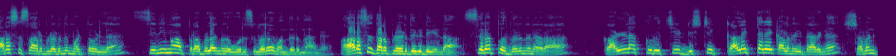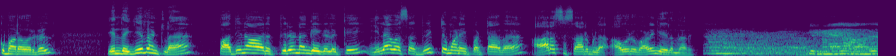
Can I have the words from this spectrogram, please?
அரசு சார்பில் இருந்து மட்டும் இல்ல சினிமா பிரபலங்கள் ஒரு சிலரும் வந்திருந்தாங்க. அரசு தரப்புல எடுத்துக்கிட்டீங்கன்னா சிறப்பு விருந்தினரா கள்ளக்குறிச்சி டிஸ்ட்ரிக்ட் கலெக்டரே கலந்துக்கிட்டாருங்க சவன்குமார் அவர்கள். இந்த ஈவெண்ட்ல பதினாறு திருநங்கைகளுக்கு இலவச வீட்டுமனை பட்டாவை அரசு சார்பில் அவர் வழங்கி இருந்தார் மேல வந்து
